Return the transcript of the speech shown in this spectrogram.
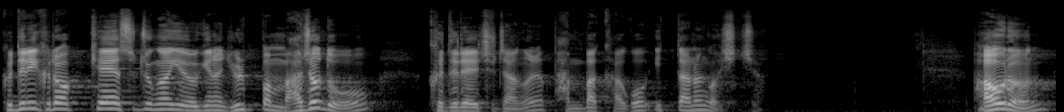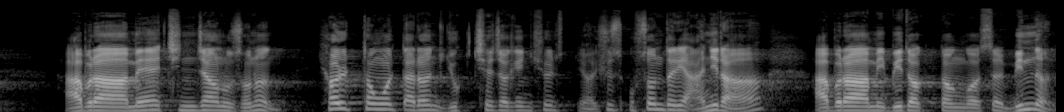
그들이 그렇게 수중하게 여기는 율법마저도 그들의 주장을 반박하고 있다는 것이죠. 바울은 아브라함의 진정한 후손은 혈통을 따른 육체적인 후손들이 아니라 아브라함이 믿었던 것을 믿는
